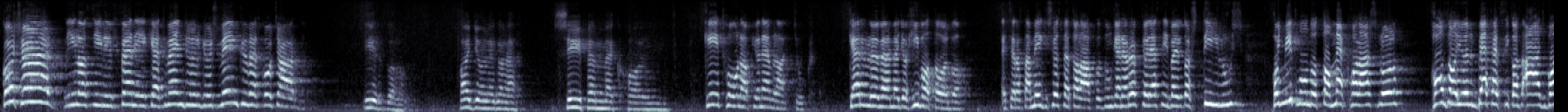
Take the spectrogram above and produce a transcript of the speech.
Kocsár! Lila színű fenéket, mennydörgős, ménkövet kocsárd! Irgalom, hagyjon legalább szépen meghalni. Két hónapja nem látjuk. Kerülővel megy a hivatalba. Egyszer aztán mégis összetalálkozunk, erre rögtön eszébe jut a stílus, hogy mit mondott a meghalásról, hazajön, befekszik az ágyba,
